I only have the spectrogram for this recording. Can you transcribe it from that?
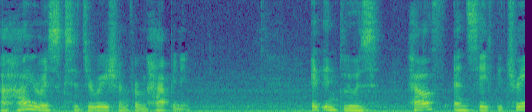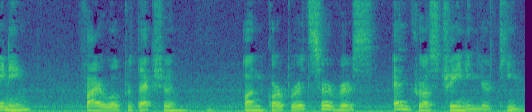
a high risk situation from happening. It includes health and safety training, firewall protection on corporate servers, and cross training your team.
